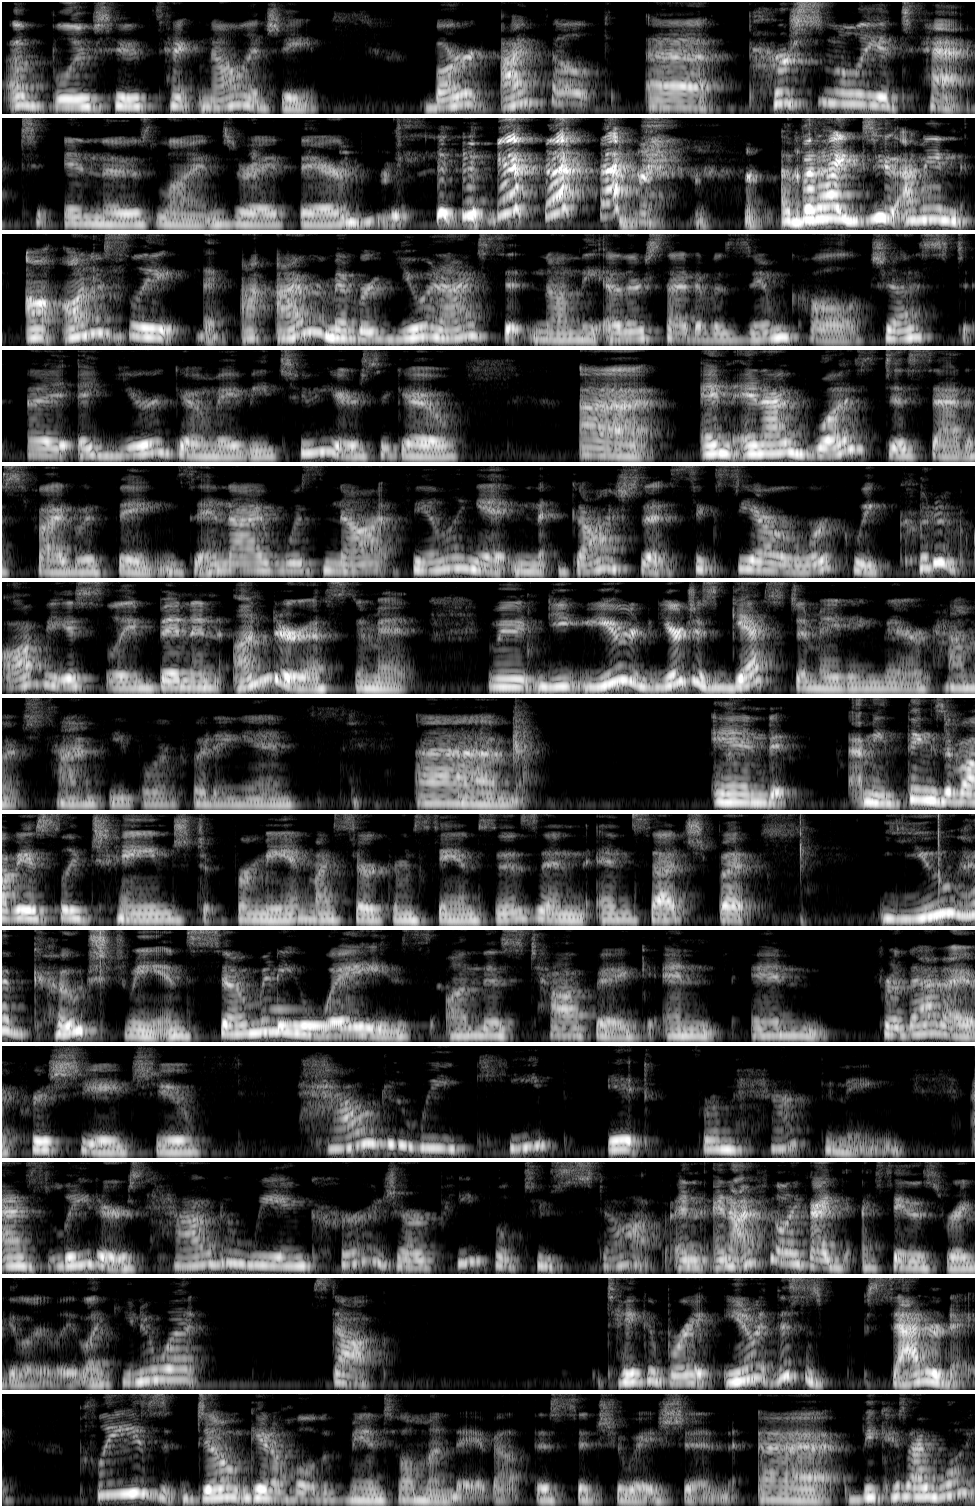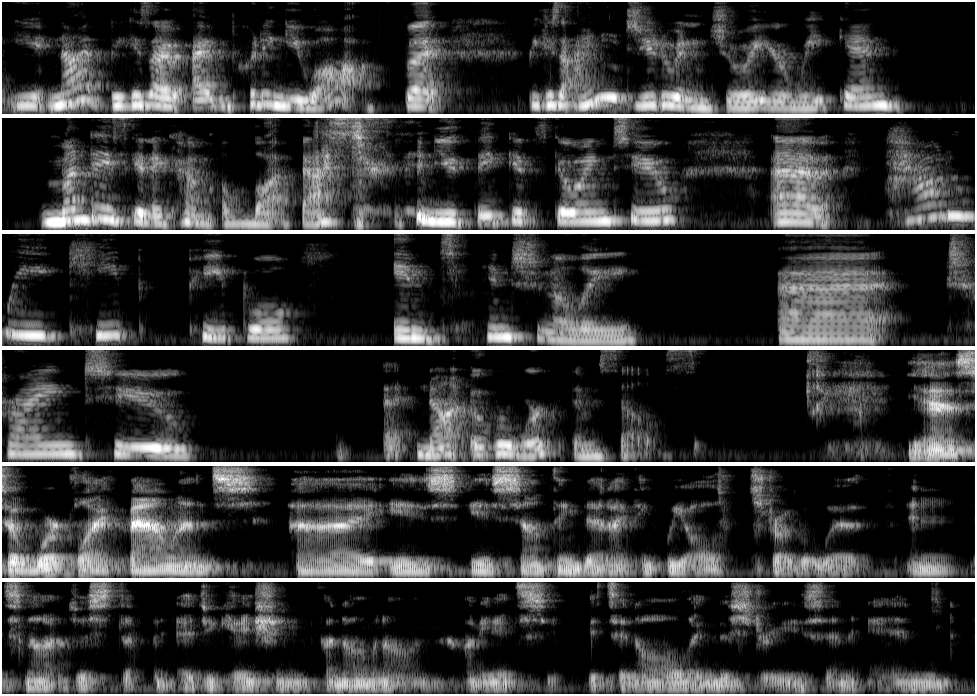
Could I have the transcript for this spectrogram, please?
of Bluetooth technology. Bart, I felt uh, personally attacked in those lines right there. but I do, I mean, honestly, I remember you and I sitting on the other side of a Zoom call just a, a year ago, maybe two years ago. Uh, and and I was dissatisfied with things, and I was not feeling it. And gosh, that sixty-hour work week could have obviously been an underestimate. I mean, you, you're you're just guesstimating there of how much time people are putting in. Um, and I mean, things have obviously changed for me and my circumstances and and such, but you have coached me in so many ways on this topic, and and for that I appreciate you. How do we keep it from happening? as leaders? How do we encourage our people to stop? And and i feel like I, I, say this regularly like you know what? Stop. Take a break. You know what? This is saturday please don't get a hold of me until Monday about this situation uh, because I want you, not because I, I'm putting you off, but because I need you to enjoy your weekend. Monday's going to come a lot faster than you think it's going to. Uh, how do we keep people intentionally uh, trying to uh, not overwork themselves yeah, so work-life balance uh, is is something that I think we all struggle with, and it's not just an education phenomenon. I mean, it's it's in all industries, and and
